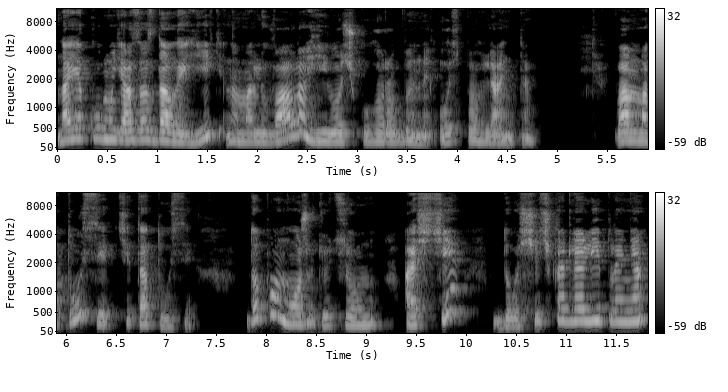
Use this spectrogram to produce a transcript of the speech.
на якому я заздалегідь намалювала гілочку горобини. Ось погляньте. Вам матусі чи татусі допоможуть у цьому. А ще дощечка для ліплення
